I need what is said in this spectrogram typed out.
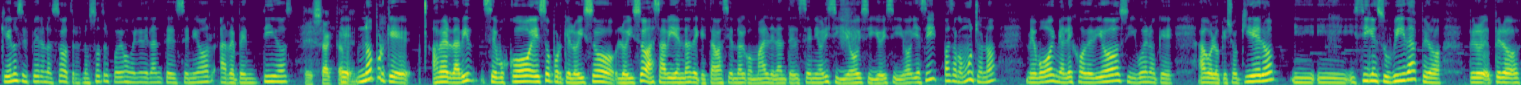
¿qué nos espera a nosotros? Nosotros podemos venir delante del Señor arrepentidos. Exactamente. Eh, no porque, a ver, David se buscó eso porque lo hizo, lo hizo a sabiendas de que estaba haciendo algo mal delante del Señor y siguió y siguió y siguió. Y así pasa con muchos, ¿no? Me voy, me alejo de Dios y bueno, que hago lo que yo quiero y, y siguen sus vidas, pero pero, pero,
